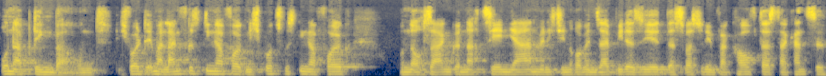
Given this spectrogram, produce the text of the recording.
unabdingbar. Und ich wollte immer langfristigen Erfolg, nicht kurzfristigen Erfolg und auch sagen können, nach zehn Jahren, wenn ich den Robin Seib wiedersehe, das, was du dem verkauft hast, da kannst du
